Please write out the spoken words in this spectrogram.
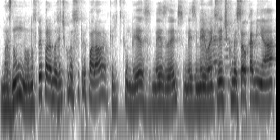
Mas não, não nos preparamos. A gente começou a se preparar, acredito que um mês, um mês antes, um mês e meio antes, a gente começou a caminhar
